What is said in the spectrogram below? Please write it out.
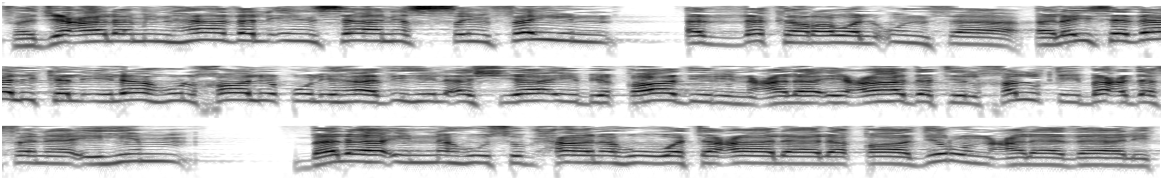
فجعل من هذا الإنسان الصنفين الذكر والأنثى. أليس ذلك الإله الخالق لهذه الأشياء بقادر على إعادة الخلق بعد فنائهم؟ بلى إنه سبحانه وتعالى لقادر على ذلك.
